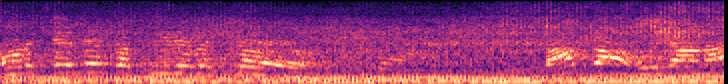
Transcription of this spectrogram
ਹੁਣ ਕਹਿੰਦੇ ਗੱਪੀ ਦੇ ਵਿੱਚ? ਵਾਧਾ ਹੋ ਜਾਣਾ।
